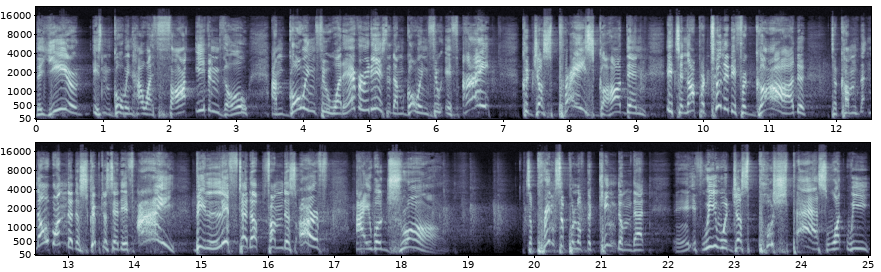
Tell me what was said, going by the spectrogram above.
the year isn't going how I thought, even though I'm going through whatever it is that I'm going through, if I could just praise God, then it's an opportunity for God to come. No wonder the scripture said, If I be lifted up from this earth, I will draw. It's a principle of the kingdom that eh, if we would just push past what we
